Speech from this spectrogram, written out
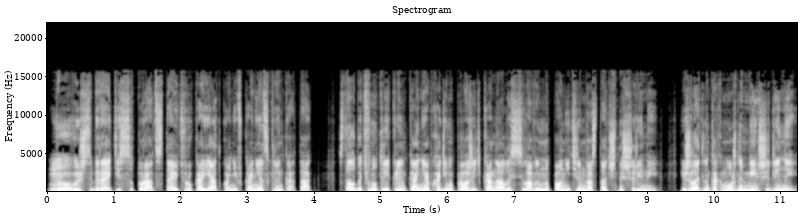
«Ну, вы же собираетесь сатурат вставить в рукоятку, а не в конец клинка, так? Стало быть, внутри клинка необходимо проложить каналы с силовым наполнителем достаточной ширины и желательно как можно меньшей длины.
